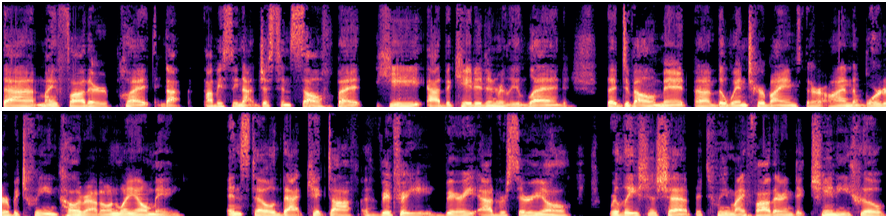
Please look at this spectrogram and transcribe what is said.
that my father put that obviously not just himself, but he advocated and really led the development of the wind turbines that are on the border between Colorado and Wyoming. And so that kicked off a very, very adversarial relationship between my father and Dick Cheney, who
